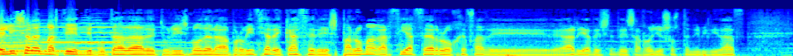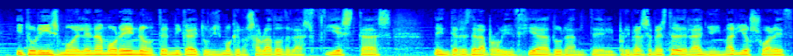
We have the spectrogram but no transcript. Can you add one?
Elizabeth Martín, diputada de Turismo de la provincia de Cáceres. Paloma García Cerro, jefa de área de desarrollo, sostenibilidad y turismo. Elena Moreno, técnica de turismo, que nos ha hablado de las fiestas de interés de la provincia durante el primer semestre del año. Y Mario Suárez,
